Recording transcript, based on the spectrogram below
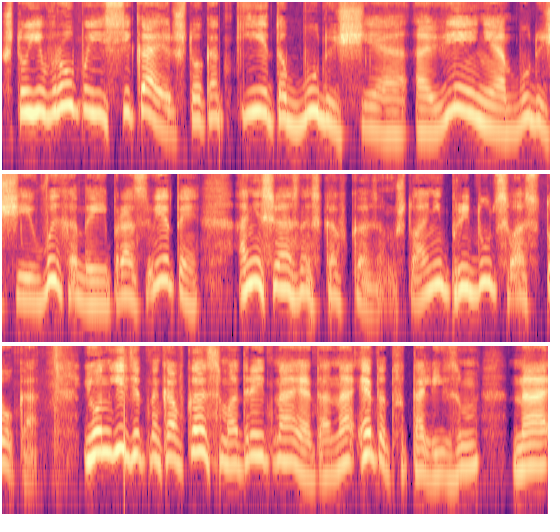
что Европа иссякает, что какие-то будущие веяния, будущие выходы и просветы, они связаны с Кавказом, что они придут с Востока. И он едет на Кавказ смотреть смотреть на это, на этот фатализм, на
